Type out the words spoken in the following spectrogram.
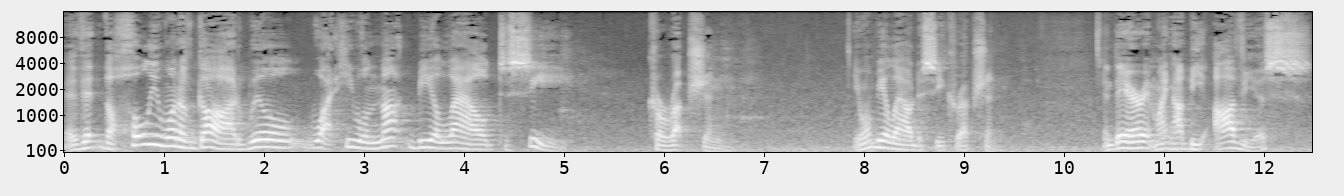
that the Holy One of God will what? He will not be allowed to see corruption. He won't be allowed to see corruption. And there, it might not be obvious,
